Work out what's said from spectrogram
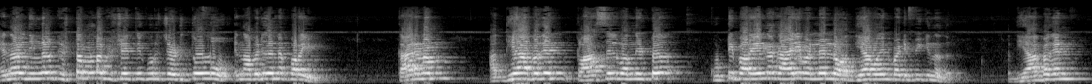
എന്നാൽ നിങ്ങൾക്ക് ഇഷ്ടമുള്ള വിഷയത്തെക്കുറിച്ച് എടുത്തോളൂ എന്ന് അവർ തന്നെ പറയും. കാരണം അധ്യാപകൻ ക്ലാസ്സിൽ വന്നിട്ട് കുട്ടി പറയുന്ന കാര്യമല്ലല്ലോ അധ്യാപകൻ പഠിപ്പിക്കുന്നത്. അധ്യാപകൻ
